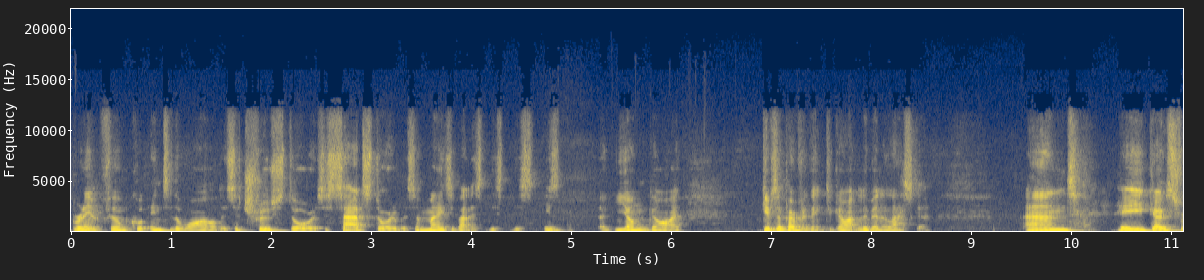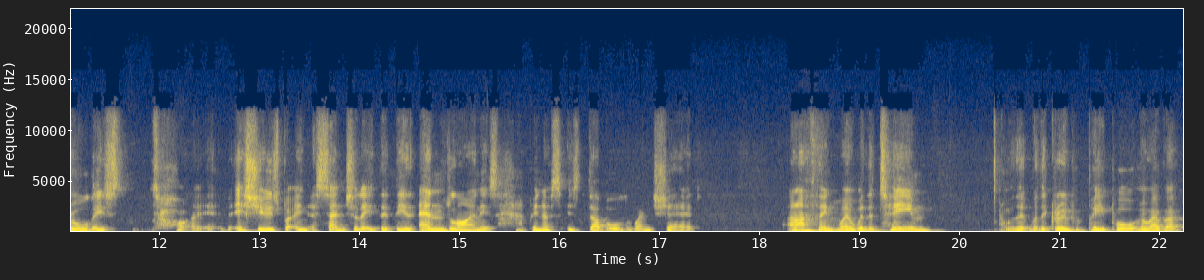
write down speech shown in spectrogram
brilliant film called Into the Wild. It's a true story. It's a sad story, but it's amazing about this. This, this he's a young guy, gives up everything to go out and live in Alaska, and he goes through all these issues. But essentially, the, the end line is happiness is doubled when shared. And I think we're with a team with a, with a group of people, whoever,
